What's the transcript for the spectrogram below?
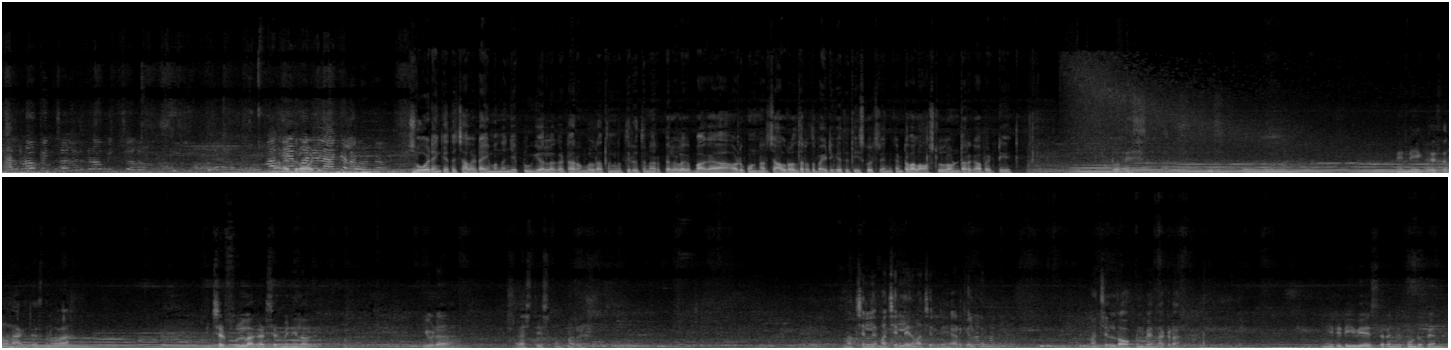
అక్కడో పిచ్చోలు ఇక్కడో పిచ్చోలు. మన ఇద్దరం ఒకటి. చూడడానికి అయితే చాలా టైం ఉందని చెప్పి ఉయ్యాల్లో గట్రా రంగుల రథంలో తిరుగుతున్నారు. పిల్లలు బాగా ఆడుకుంటున్నారు. చాలా రోజుల తర్వాత బయటికి అయితే తీసుకొచ్చారు. ఎందుకంటే వాళ్ళు హాస్టల్లో ఉంటారు కాబట్టి. ఫోటో తీసి నేను నీకు తెస్తాను నువ్వు నాకు తెస్తున్నావా? ఇటు సైడ్ ఫుల్ లాగా అటు సైడ్ మినీ లాగా ఈవిడ రెస్ట్ తీసుకుంటున్నారు. మా చెల్లి మా చెల్లి మా చెల్లి ఎక్కడికి వెళ్ళిపోయింది. మా చెల్లి దాక్కుని పోయింది అక్కడ. మీరు టీవీ వేస్తారని చెప్పి ఉండిపోయింది.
